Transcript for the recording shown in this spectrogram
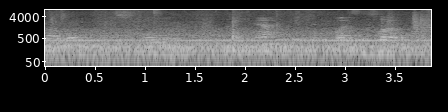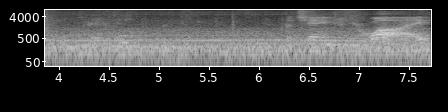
what's m? Yeah, what's the slope? The change in your y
